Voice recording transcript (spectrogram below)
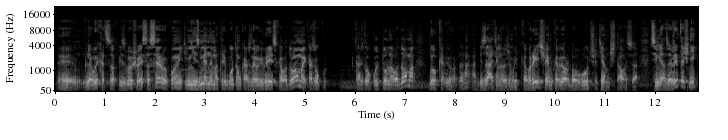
э, для выходцев из бывшего СССР, вы помните, неизменным атрибутом каждого еврейского дома и каждого каждого культурного дома был ковер. Да? Обязательно должны быть ковры. Чем ковер был лучше, тем считалась семья зажиточней.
